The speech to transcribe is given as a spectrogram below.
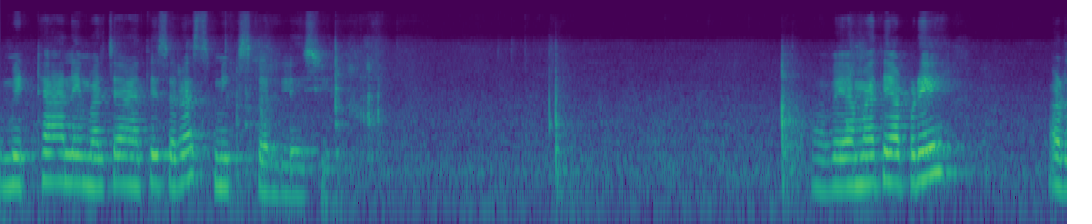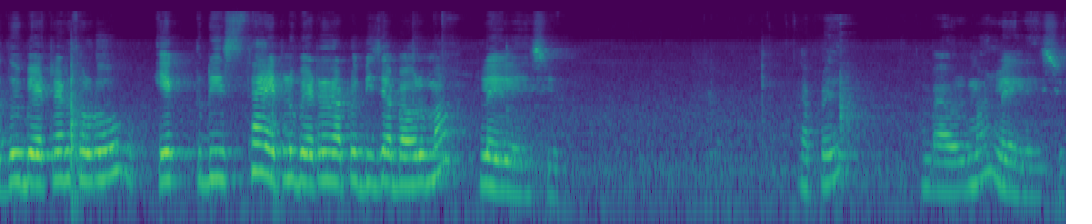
મીઠા અને મરચાં સાથે સરસ મિક્સ કરી લઈશું. હવે આમાંથી આપણે અડધું બેટર થોડું, એક ડીશ થાય એટલું બેટર આપણે બીજા બાઉલમાં લઈ લઈશું. આપણે બાઉલમાં લઈ લઈશું.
